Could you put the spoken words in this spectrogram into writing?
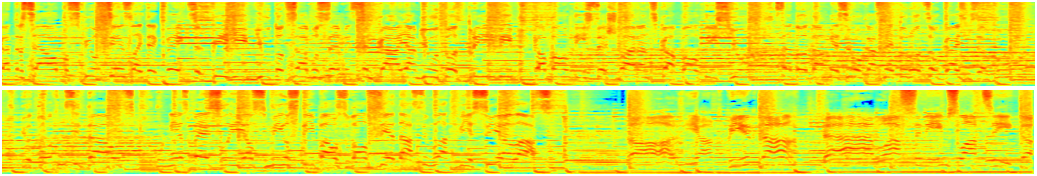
katras elpas vilciens, lai tiek veikts ar bijību, jūtot savu zemi zem kājām, jūtot brīvību, kā Baltijas ceļš varants, kā Baltijas jūra. Sadodamies rokās, neturot savu gaismu zem būru, jo to mums ir daudz un iespējas liels. Mīlestībā uz valsts iedāsim Latvijas ielās. Dārgi atpirktā, tēvu asinīm slacītā,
